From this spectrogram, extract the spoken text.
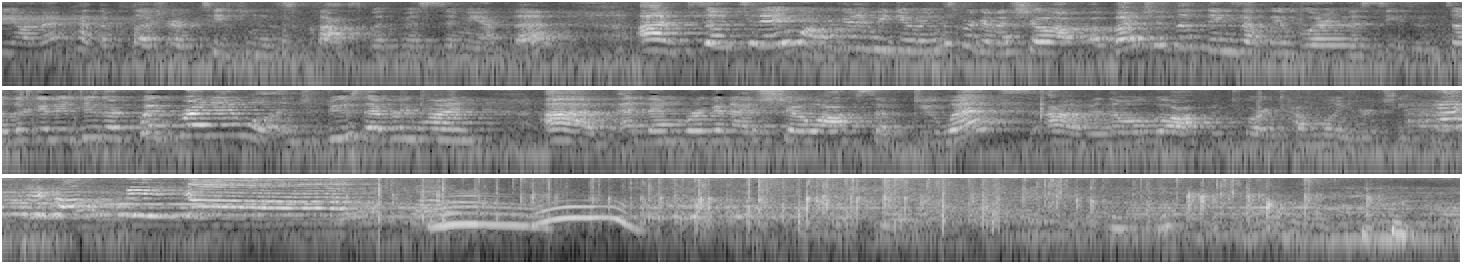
Fiona. I've had the pleasure of teaching this class with Miss Samantha. Um, so today what we're going to be doing is we're going to show off a bunch of the things that we've learned this season. So they're going to do their quick run-in, we'll introduce everyone, um, and then we're going to show off some duets, um, and then we'll go off into our tumbling routine. Next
